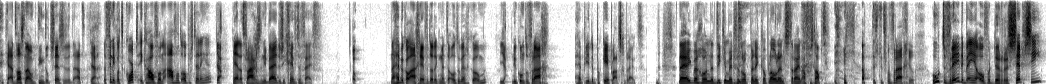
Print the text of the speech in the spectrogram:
Ja, het was namelijk 10 tot 6 inderdaad. Ja. Dat vind ik wat kort. Ik hou van avondopenstellingen. Ja. Maar ja, dat vragen ze er niet bij, dus ik geef het een 5. Oh. Nou heb ik al aangegeven dat ik met de auto ben gekomen. Ja. Nu komt de vraag, heb je de parkeerplaats gebruikt? Nee, ik ben gewoon eh, drie kilometer verderop ben ik op Lowlands terrein afgestapt. ja, wat is dit voor vraag, Giel? Hoe tevreden ben je over de receptie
